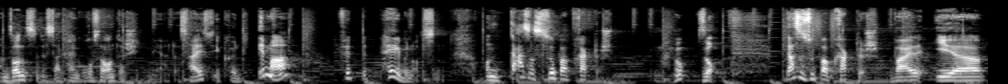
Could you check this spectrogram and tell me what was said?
Ansonsten ist da kein großer Unterschied mehr. Das heißt, ihr könnt immer Fitbit Pay benutzen. Und das ist super praktisch. So, das ist super praktisch, weil ihr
